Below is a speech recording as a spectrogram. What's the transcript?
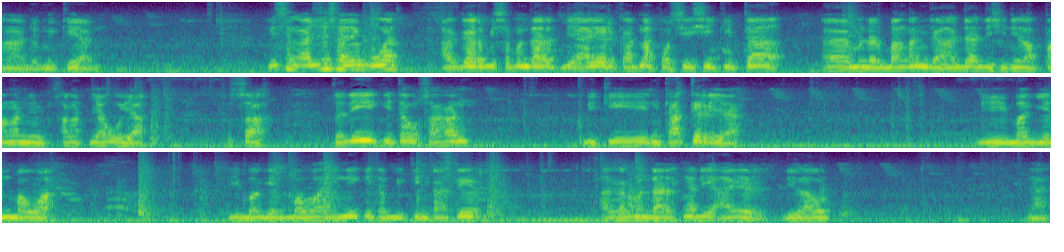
Nah demikian. Ini sengaja saya buat agar bisa mendarat di air karena posisi kita eh, menerbangkan nggak ada di sini lapangan yang sangat jauh ya. Susah. Jadi kita usahakan bikin katir ya. Di bagian bawah. Di bagian bawah ini kita bikin katir agar mendaratnya di air di laut. Nah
